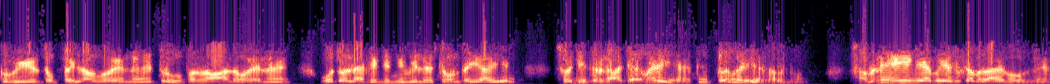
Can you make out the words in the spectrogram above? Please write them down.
ਕਬੀਰ ਤੋਂ ਪਹਿਲਾਂ ਹੋਏ ਨੇ ਧਰੂ ਪ੍ਰਲਾਦ ਹੋਏ ਨੇ ਉਹ ਤੋਂ ਲੈ ਕੇ ਜਿੰਨੀ ਵੀ ਲਿਸਟ ਹੁਣ ਤੱਕ ਆਈ ਹੈ ਸੋਝੀ ਦਰਗਾਹ ਚ ਮਿਲੀ ਹੈ ਤੇ ਤੋਂ ਮਿਲੀ ਹੈ ਸਭ ਨੂੰ ਸਭ ਨੇ। ਇਹੀ ਕਿਹਾ ਵੀ ਅਸੀਂ ਤਾਂ ਬੁਲਾਏ ਬੋਲਦੇ ਹਾਂ।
